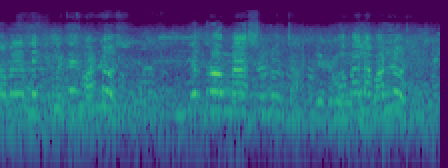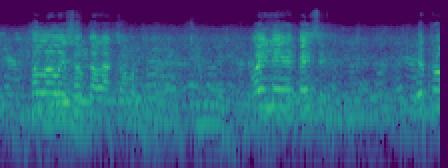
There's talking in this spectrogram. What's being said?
तपाईँहरूले के चाहिँ भन्नुहोस्। यत्रो मास हुनुहुन्छ। तपाईँलाई भन्नुहोस् फल्लालाई शङ्का लाग्छ भन्नु। अहिले एकैछिन। यत्रो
